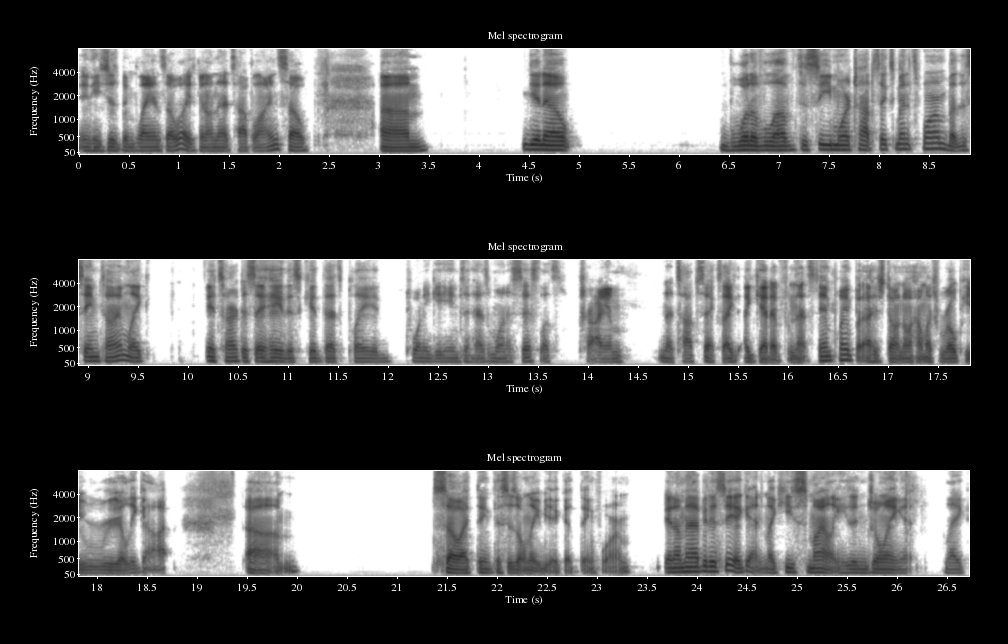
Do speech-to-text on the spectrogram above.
And he's just been playing so well. He's been on that top line. So, um, you know, would have loved to see more top six minutes for him. But at the same time, like, it's hard to say, hey, this kid that's played 20 games and has one assist, let's try him in the top six. I, I get it from that standpoint, but I just don't know how much rope he really got. Um, so I think this is only be a good thing for him. And I'm happy to see again, like he's smiling, he's enjoying it. Like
